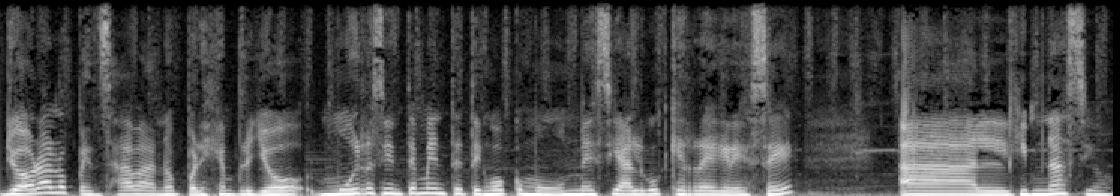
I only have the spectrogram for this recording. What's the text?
yo ahora lo pensaba, ¿no? Por ejemplo, yo muy recientemente tengo como un mes y algo que regresé al gimnasio.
